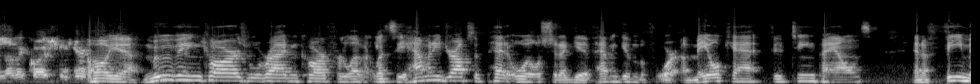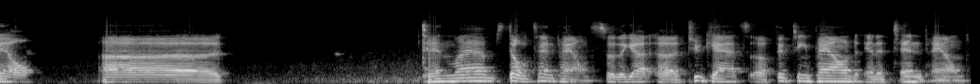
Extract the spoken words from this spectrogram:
another question here. Oh yeah, moving cars will ride in car for eleven. Let's see. How many drops of pet oil should I give? Haven't given before. A male cat, fifteen pounds, and a female, uh, ten labs. No, ten pounds. So they got uh, two cats, a fifteen pound and a ten pound.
